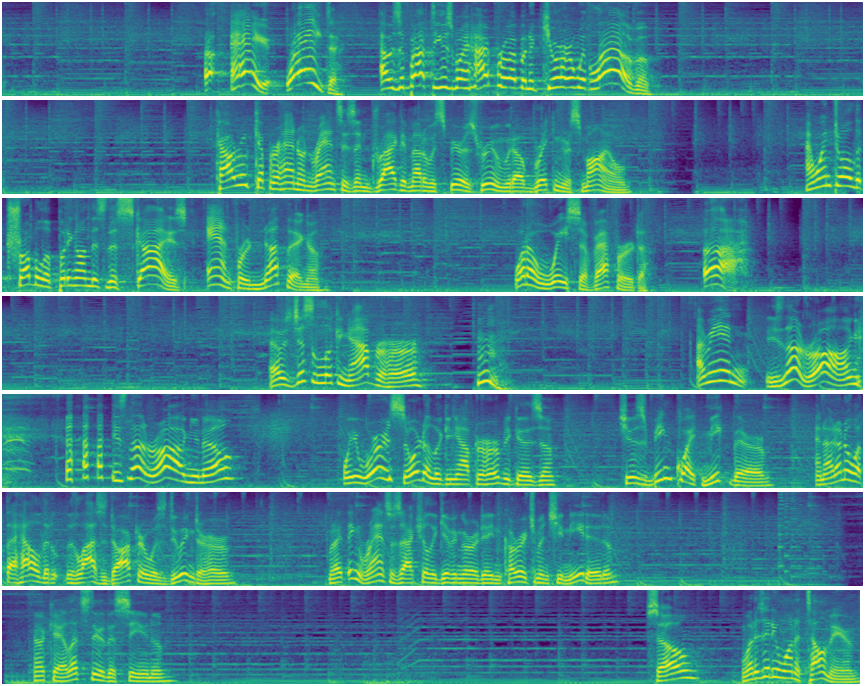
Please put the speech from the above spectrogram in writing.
Uh, hey, wait! I was about to use my hyper weapon to cure her with love! Kaoru kept her hand on Rance's and dragged him out of Uspira's room without breaking her smile. I went to all the trouble of putting on this disguise, and for nothing. What a waste of effort. Ah! I was just looking after her. Hmm. I mean, he's not wrong. he's not wrong, you know? We were sort of looking after her because uh, she was being quite meek there. And I don't know what the hell the, the last doctor was doing to her. But I think Rance was actually giving her the encouragement she needed. Okay, let's do this scene. So, what does it he want to tell me?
